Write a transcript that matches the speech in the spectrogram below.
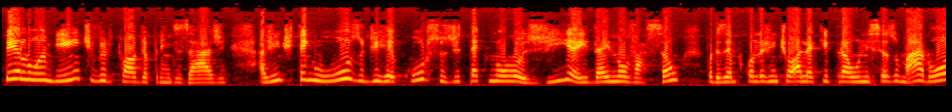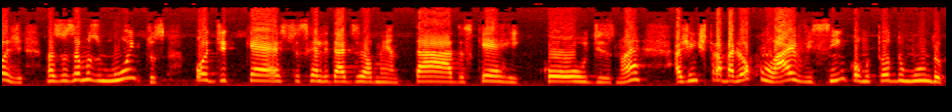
pelo ambiente virtual de aprendizagem. A gente tem o uso de recursos de tecnologia e da inovação. Por exemplo, quando a gente olha aqui para a Unicesumar hoje, nós usamos muitos podcasts, realidades aumentadas, QR codes, não é? A gente trabalhou com live, sim, como todo mundo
